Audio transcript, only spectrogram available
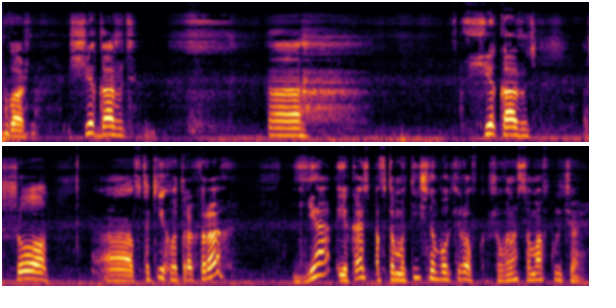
Важно. Ще кажуть. Е, ще кажуть, що е, в таких от тракторах є якась автоматична блокіровка, що вона сама включає.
